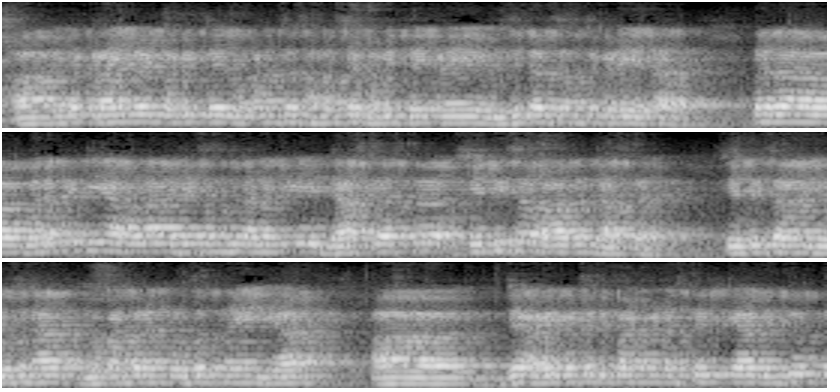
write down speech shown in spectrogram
इथं क्राईम रेट बघितले लोकांच्या समस्या बघितले काही व्हिजिटर्स आमच्याकडे येतात. तर बऱ्यापैकी आम्हाला हे समजून आलं की जास्त जास्त शेतीचा भाग जास्त आहे. शेतीचा योजना लोकांपर्यंत पोहोचत नाही. या जे अग्रिकल्चर डिपार्टमेंट असतील किंवा विद्युत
